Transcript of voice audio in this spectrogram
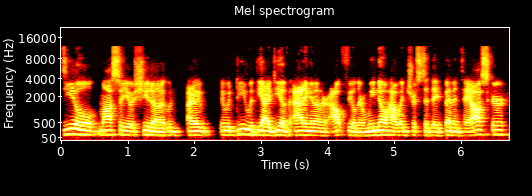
deal Masa Yoshida, it would I it would be with the idea of adding another outfielder. And we know how interested they've been in Teoscar.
